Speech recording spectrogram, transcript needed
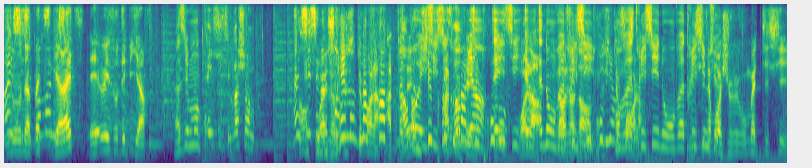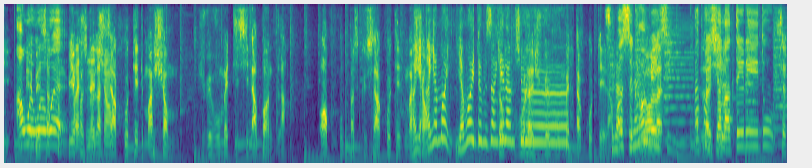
Ah, nous ici, on n'a c'est pas de mal, ici. cigarettes et eux ils ont des billards. Vas-y, monte. Eh, ici, c'est ma chambre. Ah, ici, c'est Ouais, non, chambre, de justement, la là, frappe. Ah attendez. ouais, ici, c'est grave bien. c'est trop Eh, beau. ici, Voilà. eh, non, on va Non, être non, ici. trop bien. On va justement, être ici, nous, on va être ici, monsieur. Moi, je vais vous mettre ici. Ah ouais, Eh ben, ouais, ça ouais. tombe bien Ouais, parce c'est que là, notre c'est à chambre. côté de ma chambre. Je vais vous mettre ici la bande là. Hop, parce que c'est à côté de ma Ah, y a- chambre. y a moyen- y a moyen de me zinguer là, monsieur. vous là, je vais vous mettre à côté là. C'est la- Oh, bien Là, ici. En là, plus, il y a j'ai- la télé et tout. Cette-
